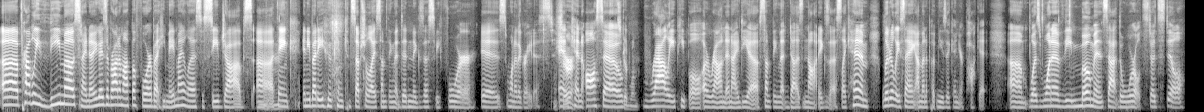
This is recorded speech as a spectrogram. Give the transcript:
Uh, probably the most, and I know you guys have brought him up before, but he made my list with Steve Jobs. Uh, Mm-hmm. I think anybody who can conceptualize something that didn't exist before is one of the greatest, Sure. and can also a good one. rally people around an idea of something that does not exist. Like him literally saying, I'm going to put music in your pocket, um, was one of the moments that the world stood still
